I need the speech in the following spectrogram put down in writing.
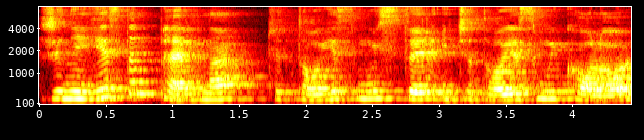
że nie jestem pewna, czy to jest mój styl i czy to jest mój kolor.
